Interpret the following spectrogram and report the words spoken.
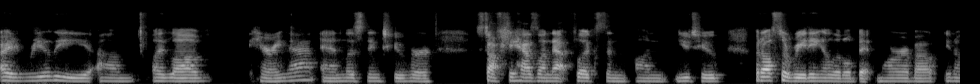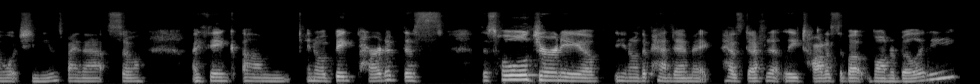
i really um, i love hearing that and listening to her stuff she has on Netflix and on YouTube, but also reading a little bit more about you know what she means by that. So I think um, you know a big part of this this whole journey of you know the pandemic has definitely taught us about vulnerability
